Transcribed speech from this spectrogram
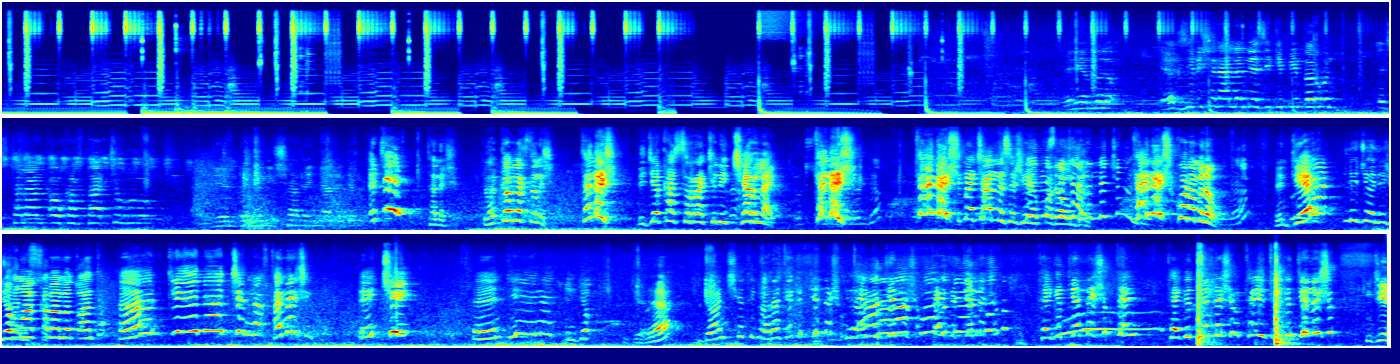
እኔ የምለው ኤግዚቢሽን አለ እንደዚህ ግቢ በሩን እስተላልቀው ከፍታችሁ እንዴ እንደምን ይሻለኛል? እንደ እንዴ ተነሽ፣ በህግ አምላክ ተነሽ፣ ተነሽ ልጄ ካሰራችልኝ ቸር ላይ ተነሽ፣ ተነሽ። መቼ አነሰሽ? ይሄ ቆዳውን በር ተነሽ እኮ ነው የምለው። እንዴ ልጄ ልጄ ደግሞ አልፍ- አቀማመጡ አንተ እንዴ ነችና ተነሽ። እቺ እንዴ ነች እንዴ እንዴ እንዴ አንቺ ሴትዮ ኧረ ተይ ግድ የለሽም ተይ ግድ የለሽም ተይ ግድ የለሽም ተይ ግድ የለሽም ተይ ተይ ግድ የለሽም ተይ ተይ ግድ የለሽም እንዴ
